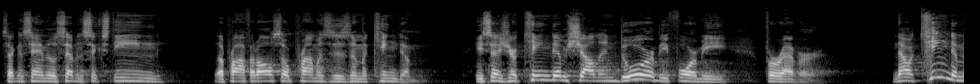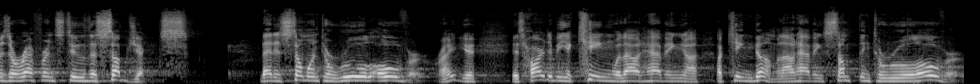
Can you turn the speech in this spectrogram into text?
2 Samuel 7:16 the prophet also promises him a kingdom. He says your kingdom shall endure before me forever. Now a kingdom is a reference to the subjects. That is someone to rule over, right? You, it's hard to be a king without having a, a kingdom, without having something to rule over.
